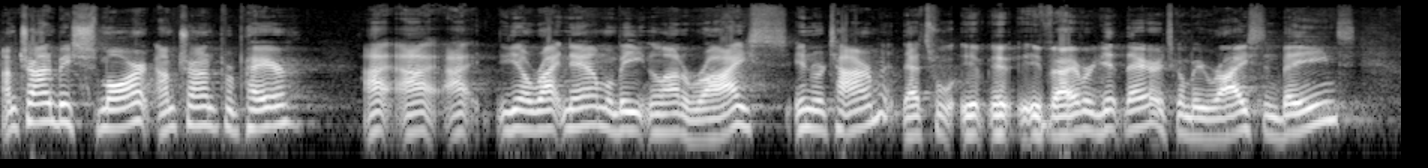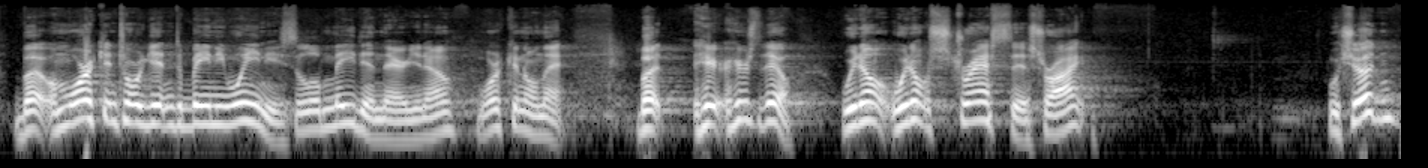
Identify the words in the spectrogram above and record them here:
I'm trying to be smart. I'm trying to prepare. I, I, I, you know, right now I'm going to be eating a lot of rice in retirement. That's if, if I ever get there, it's going to be rice and beans. But I'm working toward getting to beanie weenies, a little meat in there, you know, working on that. But here, here's the deal: we don't we don't stress this, right? We shouldn't.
